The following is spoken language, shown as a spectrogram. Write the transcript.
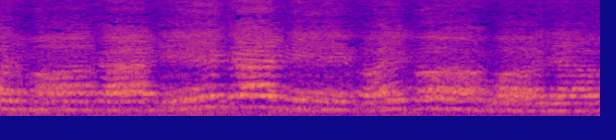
होला मुन्केर उनीहरू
